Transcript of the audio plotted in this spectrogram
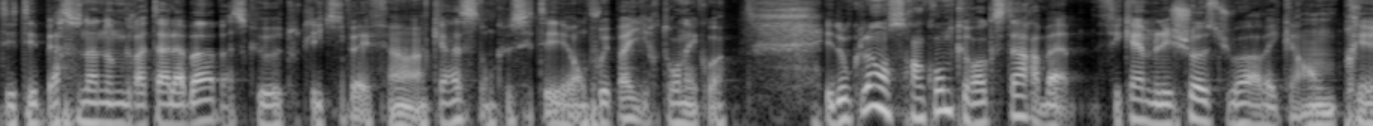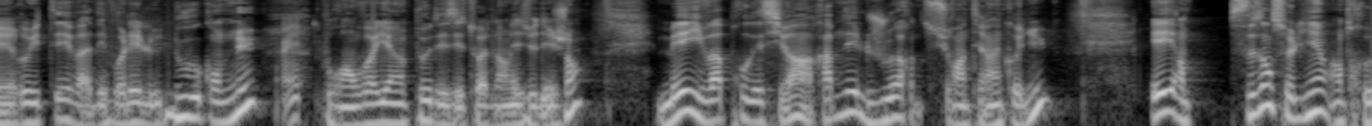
t'étais persona non grata là-bas parce que toute l'équipe avait fait un casse, donc c'était, on pouvait pas y retourner quoi. Et donc là, on se rend compte que Rockstar bah, fait quand même les choses, tu vois, avec en priorité va dévoiler le nouveau contenu Oui. pour envoyer un peu des étoiles dans les yeux des gens, mais il va progressivement ramener le joueur sur un terrain connu et en faisant ce lien entre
